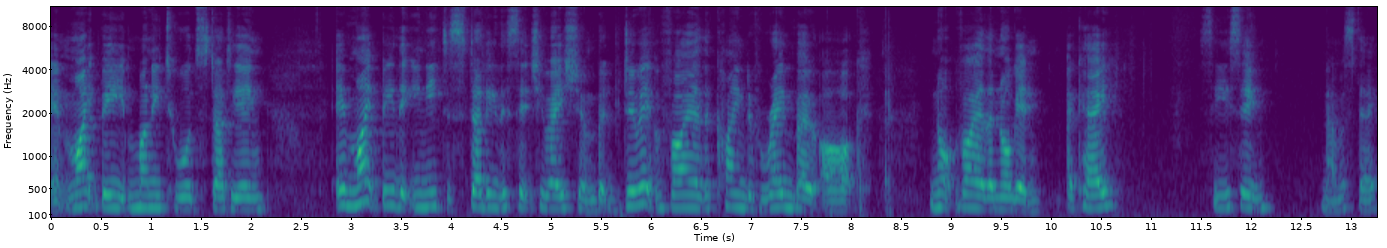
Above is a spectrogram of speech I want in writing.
It might be money towards studying. It might be that you need to study the situation, but do it via the kind of rainbow arc, not via the noggin, okay? See you soon. Namaste.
